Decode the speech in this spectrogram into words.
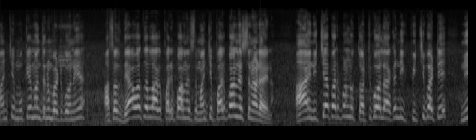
మంచి ముఖ్యమంత్రిని పట్టుకొని అసలు దేవతల్లాగా పరిపాలన ఇస్తే మంచి పరిపాలన ఇస్తున్నాడు ఆయన. ఆయన ఇచ్చే పరిపాలన నువ్వు తట్టుకోలేక నీకు పిచ్చి పట్టి నీ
